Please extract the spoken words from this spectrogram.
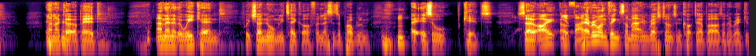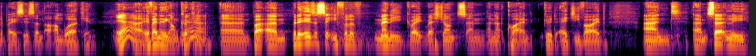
and I go to bed, and then at the weekend, which I normally take off unless there's a problem, it's all kids. So I, everyone thinks I'm out in restaurants and cocktail bars on a regular basis, and I'm working. Yeah. Uh, if anything, I'm cooking. Um, but um, but it is a city full of many great restaurants and, and a- quite a good edgy vibe. And um, certainly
